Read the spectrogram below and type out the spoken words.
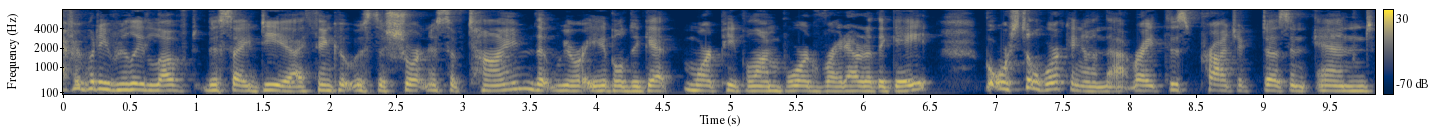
everybody really loved this idea. I think it was the shortness of time that we were able to get more people on board right out of the gate. But we're still working on that, right? This project doesn't end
